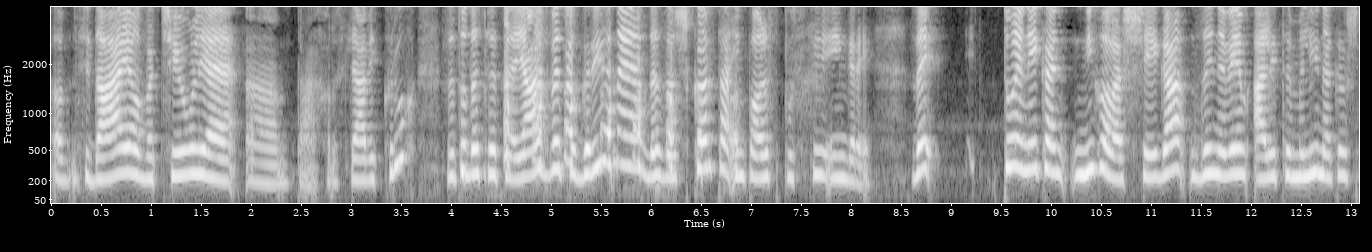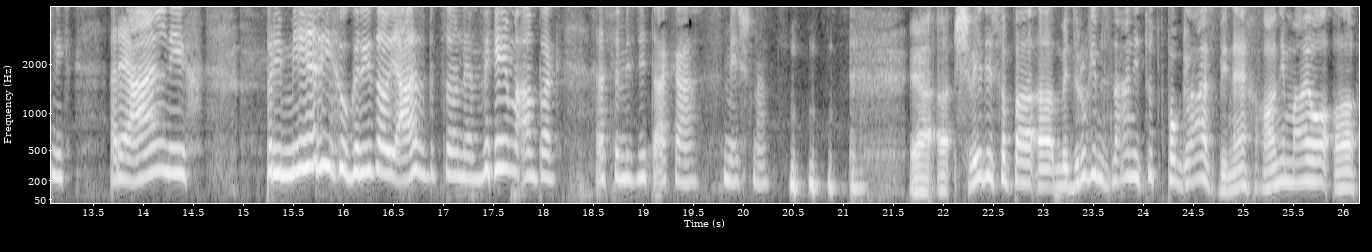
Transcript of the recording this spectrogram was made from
um, si dajo v čevlje um, ta hrustljavi kruh, zato da če te jazbec ugrizne, da zaškrta in pol spusti in gre. Zdaj, to je neka njihova šega, zdaj ne vem, ali temelji na kakšnih realnih primerih ugrizov jazbecev, ne vem, ampak se mi zdi taka smešna. Ja, švedi so pa med drugim znani tudi po glasbi. Ne? Oni imajo uh,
